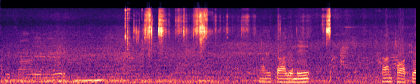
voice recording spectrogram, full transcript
นาฬิกาเรือนนี้ นาฬิกาเรือนนี้ การถอดตัว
